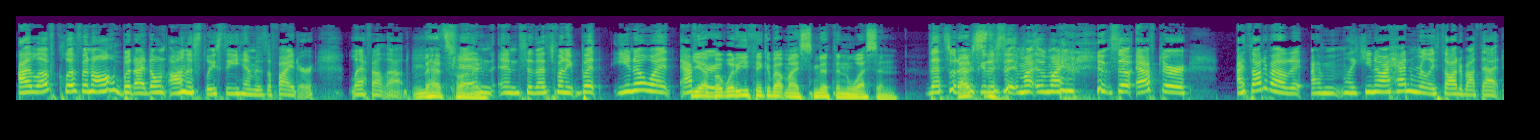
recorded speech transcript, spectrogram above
I love Cliff and all, but I don't honestly see him as a fighter. Laugh out loud. That's funny. And and so that's funny. But you know what? After yeah, but what do you think about my Smith and Wesson? that's what I was going to say. My, my, so after I thought about it, I'm like, you know, I hadn't really thought about that.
